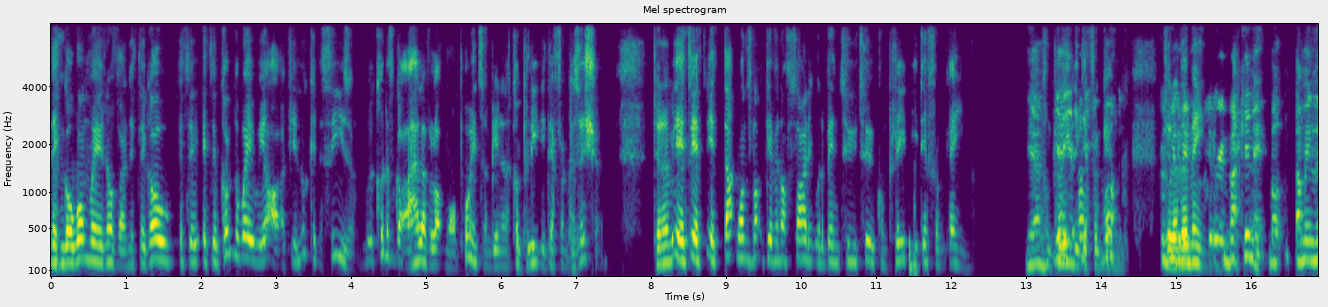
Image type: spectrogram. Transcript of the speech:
they can go one way or another. And if they go, if they if they've gone the way we are, if you look at the season, we could have got a hell of a lot more points and been in a completely different position. Do you know? If if if that one's not given offside, it would have been two two, completely different game, Yeah, completely yeah, different game. Do you know what I mean? we'd have been back in it. But I mean,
